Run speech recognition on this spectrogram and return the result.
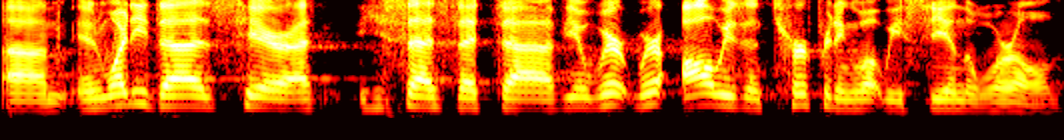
Um, and what he does here, uh, he says that uh, you know, we're, we're always interpreting what we see in the world.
